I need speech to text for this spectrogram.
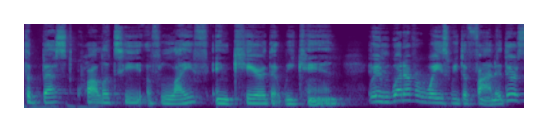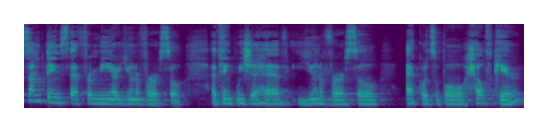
the best quality of life and care that we can in whatever ways we define it. There are some things that for me are universal. I think we should have universal, equitable health care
